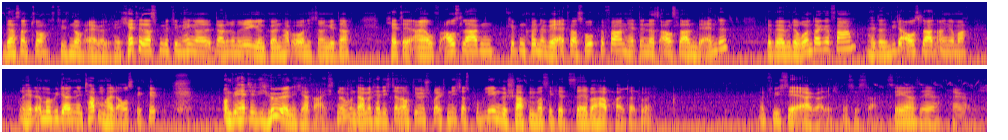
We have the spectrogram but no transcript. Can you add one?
Das ist natürlich noch ärgerlicher. Ich hätte das mit dem Hänger da drin regeln können, habe aber nicht daran gedacht. Ich hätte auf Ausladen kippen können, dann wäre etwas hochgefahren, hätte dann das Ausladen beendet. Der wäre wieder runtergefahren, hätte dann wieder Ausladen angemacht und hätte immer wieder in Etappen halt ausgekippt. Und wir hätten die Höhe nicht erreicht. Ne? Und damit hätte ich dann auch dementsprechend nicht das Problem geschaffen, was ich jetzt selber habe halt dadurch. Natürlich sehr ärgerlich, muss ich sagen. Sehr, sehr ärgerlich.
